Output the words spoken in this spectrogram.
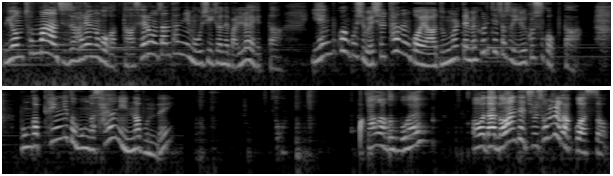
위험천만한 짓을 하려는 것 같아. 새로운 산타님이 오시기 전에 말려야겠다. 이 행복한 곳이 왜 싫다는 거야? 눈물 때문에 흐릿해져서 읽을 수가 없다. 뭔가 팽이도 뭔가 사연이 있나 본데? 양아 너 뭐해? 어 나 너한테 줄 선물 갖고 왔어.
